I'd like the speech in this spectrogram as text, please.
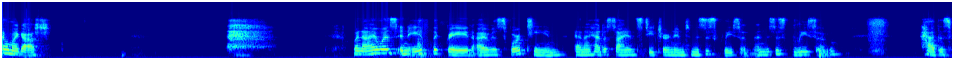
oh my gosh. When I was in eighth grade, I was 14 and I had a science teacher named Mrs. Gleason. And Mrs. Gleason had this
